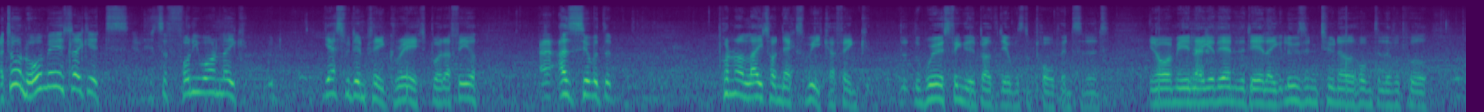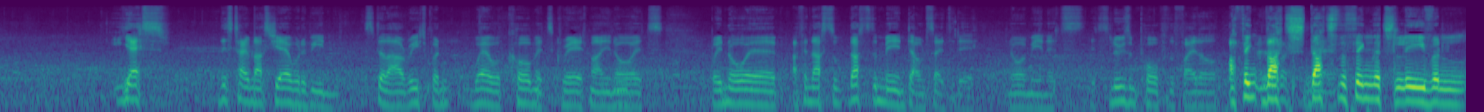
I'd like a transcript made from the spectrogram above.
I don't know, mate. It's like it's it's a funny one. Like, yes, we didn't play great, but I feel, as I say, with the putting a light on next week, I think the, the worst thing about the day was the Pope incident. You know what I mean? Yeah. Like at the end of the day, like losing 2 0 home to Liverpool. Yes, this time last year would have been still our reach, but where we've come, it's great, man. You know, mm. it's. But you know, uh, I think that's the, that's the main downside today. You know what I mean? It's it's losing Pope for the final. I think that's that's the thing that's leaving.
